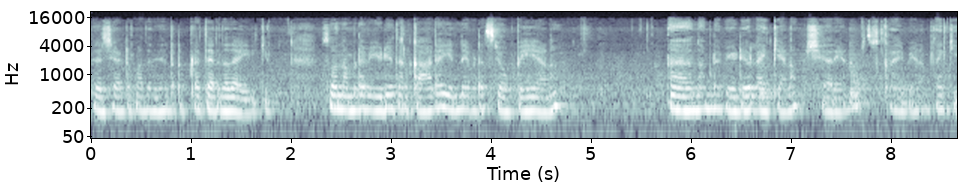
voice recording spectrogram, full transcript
തീർച്ചയായിട്ടും അതിന് ഞാൻ റിപ്ലൈ തരുന്നതായിരിക്കും. സോ നമ്മുടെ വീഡിയോ തൽക്കാലം ഇന്ന് ഇവിടെ സ്റ്റോപ്പ് ചെയ്യുകയാണ്. നമ്മുടെ വീഡിയോ ലൈക്ക് ചെയ്യണം ഷെയർ ചെയ്യണം സബ്സ്ക്രൈബ് ചെയ്യണം. താങ്ക്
